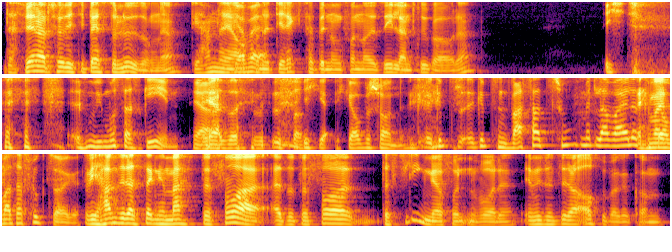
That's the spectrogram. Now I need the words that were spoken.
Das wäre natürlich die beste Lösung, ne? Die haben da ja, ja auch so eine Direktverbindung von Neuseeland rüber, oder? Ich, irgendwie muss das gehen. Ja, ja also ich, ich glaube schon. Gibt es einen Wasserzug mittlerweile? Es gibt ich mein, auch Wasserflugzeuge. Wie haben sie das denn gemacht, bevor, also bevor das Fliegen erfunden wurde? Irgendwie sind sie da auch rübergekommen.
